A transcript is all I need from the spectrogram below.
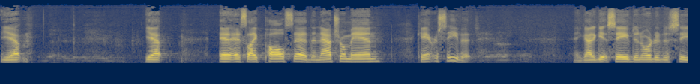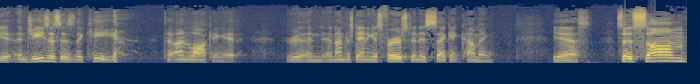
Yep. Yep. And it's like Paul said the natural man can't receive it. And you got to get saved in order to see it. And Jesus is the key to unlocking it and, and understanding his first and his second coming. Yes. So, Psalm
